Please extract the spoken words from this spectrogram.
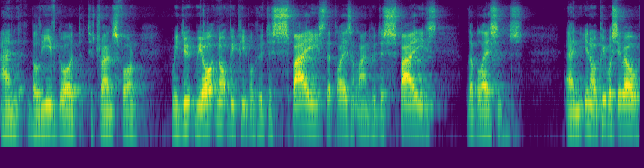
and believe God to transform, we, do, we ought not be people who despise the pleasant land, who despise the blessings. And, you know, people say, well,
